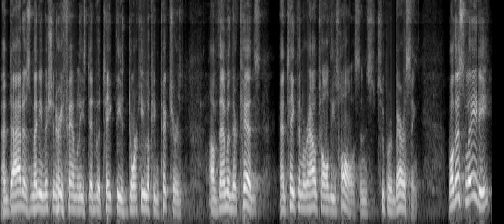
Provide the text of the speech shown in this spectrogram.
And dad, as many missionary families did, would take these dorky looking pictures of them and their kids and take them around to all these halls, and it's super embarrassing. Well, this lady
